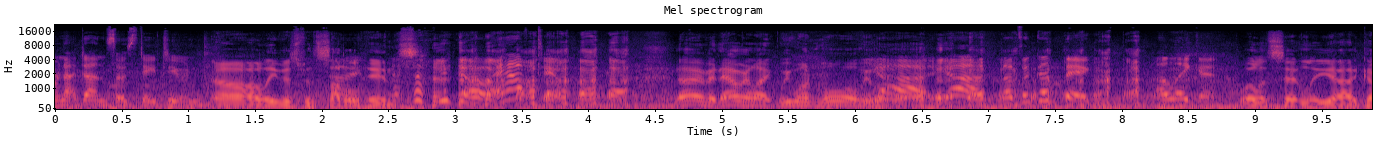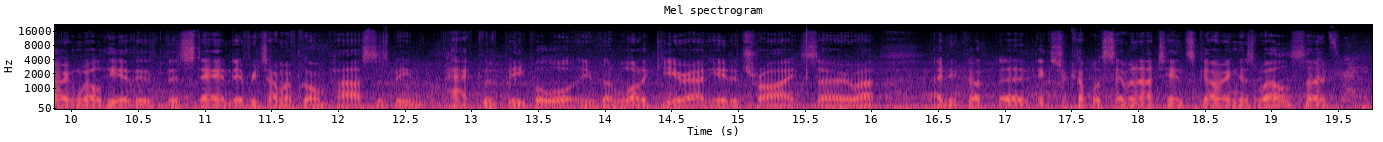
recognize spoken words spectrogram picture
we're not done. So stay tuned. Oh, leave us with subtle hints. no, I have to. no, but now we're like, we want more. We yeah, want more. yeah, that's a good thing. I like it. Well, it's certainly uh, going well here. The, the, stand every time I've gone past has been packed with people. You've got a lot of gear out here to try. So, uh, and you've got the extra couple of seminar tents going as well. So. That's right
